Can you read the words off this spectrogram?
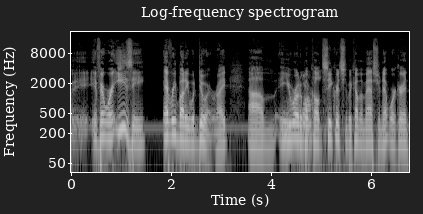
if it were easy, everybody would do it, right? Um, you mm, wrote a yeah. book called Secrets to Become a Master Networker, and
